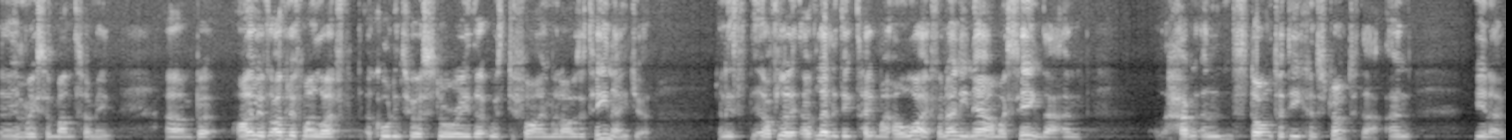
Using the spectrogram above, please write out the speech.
in recent months, I mean. Um, but I live, I've lived my life according to a story that was defined when I was a teenager, and it's I've let I've let it dictate my whole life, and only now am I seeing that and having and starting to deconstruct that, and you know,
